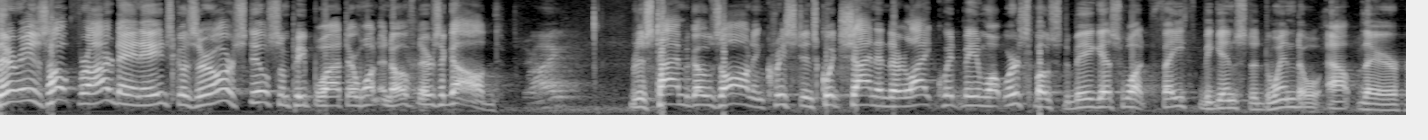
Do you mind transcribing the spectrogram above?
There is hope for our day and age because there are still some people out there wanting to know if there's a God. Right. But as time goes on and Christians quit shining their light, quit being what we're supposed to be, guess what? Faith begins to dwindle out there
